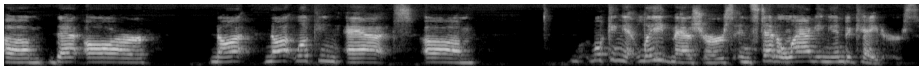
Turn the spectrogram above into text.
um, that are not not looking at um, looking at lead measures instead of lagging indicators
